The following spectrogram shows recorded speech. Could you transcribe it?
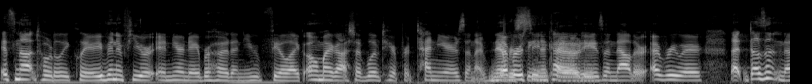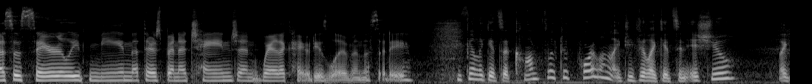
it's not totally clear. Even if you're in your neighborhood and you feel like, oh my gosh, I've lived here for 10 years and I've Never never, seen seen, a coyote." coyotes and now they're everywhere, that doesn't necessarily mean that there's been a change in where the coyotes live in the city. Do you feel like it's a conflict with Portland? Like, do you feel like it's an issue? Like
